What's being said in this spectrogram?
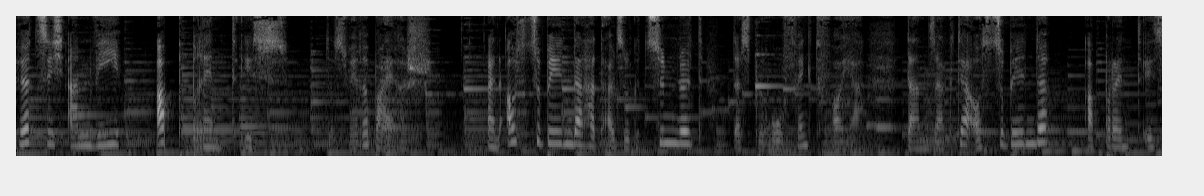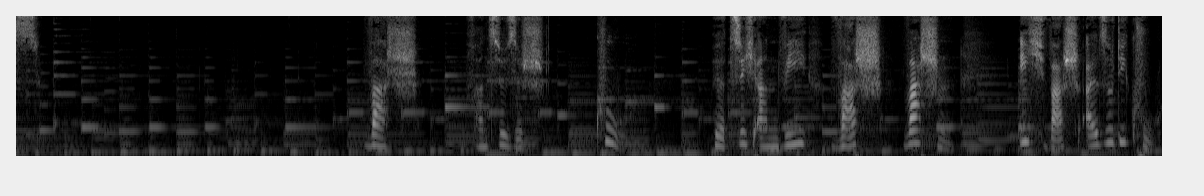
Hört sich an wie abbrennt ist. Das wäre bayerisch. Ein Auszubildender hat also gezündelt, das Büro fängt Feuer. Dann sagt der Auszubildende, abbrennt is. Wasch, französisch Kuh. Hört sich an wie wasch, waschen. Ich wasch also die Kuh.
